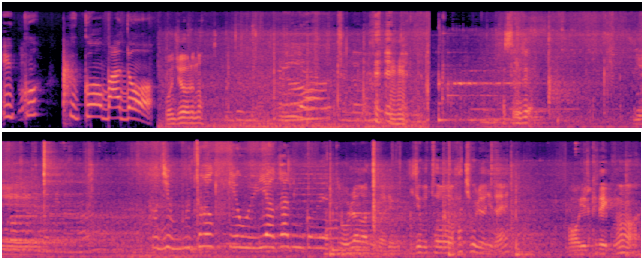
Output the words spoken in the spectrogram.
이거 이거 봐도. 본지어르노. 들어오세요. 예. 굳이 무섭게 올라가는. 이제 올라가는 거야. 이제- 이제부터 하체 훈련이다. 어 이렇게 돼 있구나.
